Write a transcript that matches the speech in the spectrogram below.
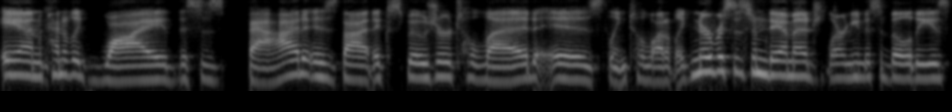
And kind of like why this is bad is that exposure to lead is linked to a lot of like nervous system damage, learning disabilities,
